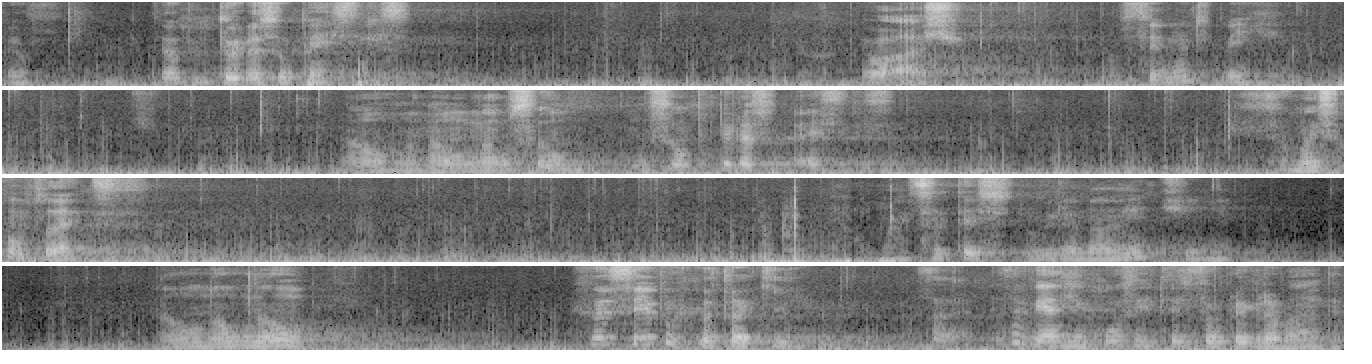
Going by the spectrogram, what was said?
São, pinturas rupestres. Eu, eu acho. Não sei muito bem. Não, não, não são. Não são pinturas rupestres. São mais complexas. Essa textura não é tinha. Não, não, não. Eu sei porque eu tô aqui. Essa, essa viagem com certeza foi programada.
